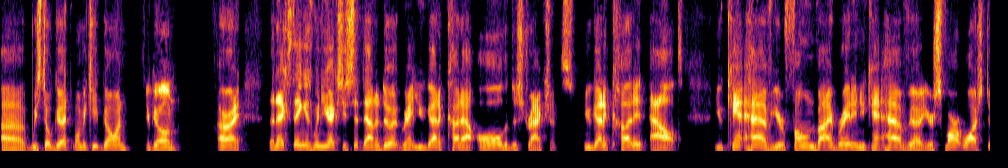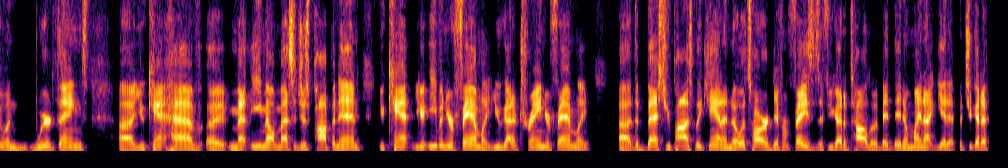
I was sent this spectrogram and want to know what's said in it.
Uh, we still good when we keep going? Keep going. All right. The next thing is when you actually sit down and do it, Grant, you got to cut out all the distractions. You got to cut it out. You can't have your phone vibrating. You can't have uh, your smartwatch doing weird things. Uh, you can't have uh, me- email messages popping in. You can't, you, even your family, you got to train your family uh, the best you possibly can. I know it's hard, different phases. If you got a toddler, they, they don't might not get it, but you got to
